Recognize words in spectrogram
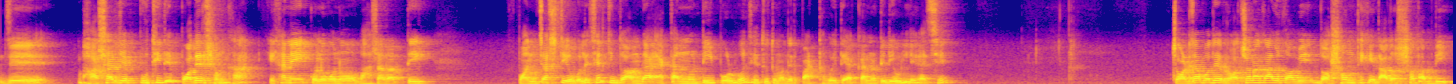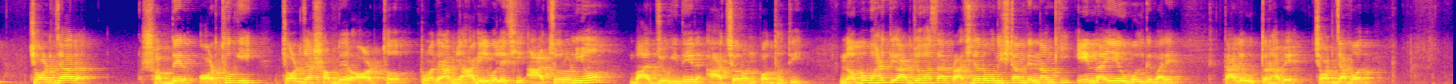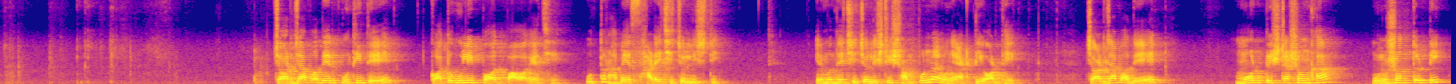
যে ভাষার যে পুঁথিতে পদের সংখ্যা, এখানে কোনো কোনো ভাষাতাত্ত্বিক পঞ্চাশটিও বলেছেন, কিন্তু আমরা একান্নটি পড়ব, যেহেতু তোমাদের পাঠ্য বইতে একান্নটিরই উল্লেখ আছে। চর্যাপদের রচনাকাল কবে? দশম থেকে দ্বাদশ শতাব্দী। চর্যার শব্দের অর্থ কী? চর্যা শব্দের অর্থ তোমাদের আমি আগেই বলেছি, আচরণীয় বা যোগীদের আচরণ পদ্ধতি। নব্যভারতীয় আর্য ভাষার প্রাচীনতম দৃষ্টান্তের নাম কি? এনআইএও বলতে পারে। তাহলে উত্তর হবে চর্যাপদ। চর্যাপদের পুঁথিতে কতগুলি পদ পাওয়া গেছে? উত্তর হবে সাড়ে ছেচল্লিশটি। এর মধ্যে ছেচল্লিশটি সম্পূর্ণ এবং একটি অর্ধেক। চর্যাপদে মোট পৃষ্ঠা সংখ্যা উনসত্তরটি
